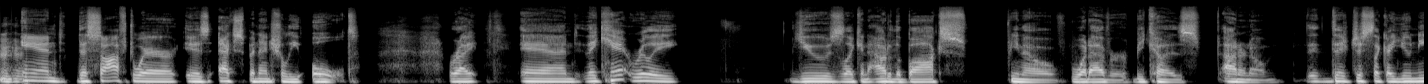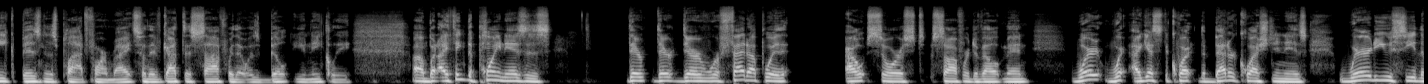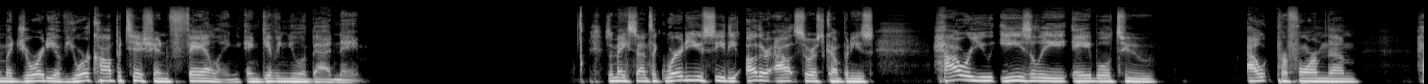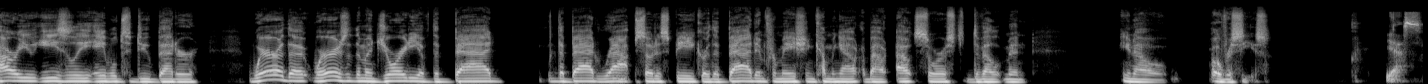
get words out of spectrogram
mm-hmm. and the software is exponentially old right? And they can't really use like an out of the box, you know, whatever, because I don't know, they're just like a unique business platform, right? So they've got this software that was built uniquely. Uh, but I think the point is, is they're they're they're we're fed up with outsourced software development. Where, where I guess the the better question is, where do you see the majority of your competition failing and giving you a bad name? Does it make sense? Like, where do you see the other outsourced companies? How are you easily able to outperform them? How are you easily able to do better? Where are the where is the majority of the bad the bad rap, so to speak, or the bad information coming out about outsourced development, you know, overseas? Yes.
